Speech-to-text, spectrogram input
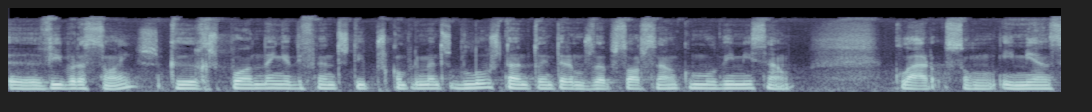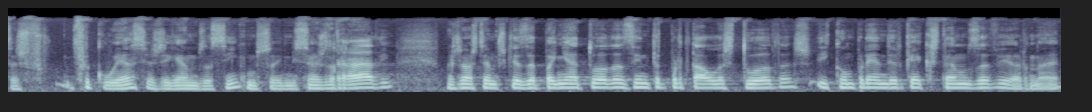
uh, vibrações que respondem a diferentes tipos de comprimentos de luz, tanto em termos de absorção como de emissão. Claro, são imensas frequências, digamos assim, como são emissões de rádio, mas nós temos que as apanhar todas, interpretá-las todas e compreender o que é que estamos a ver, não é?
